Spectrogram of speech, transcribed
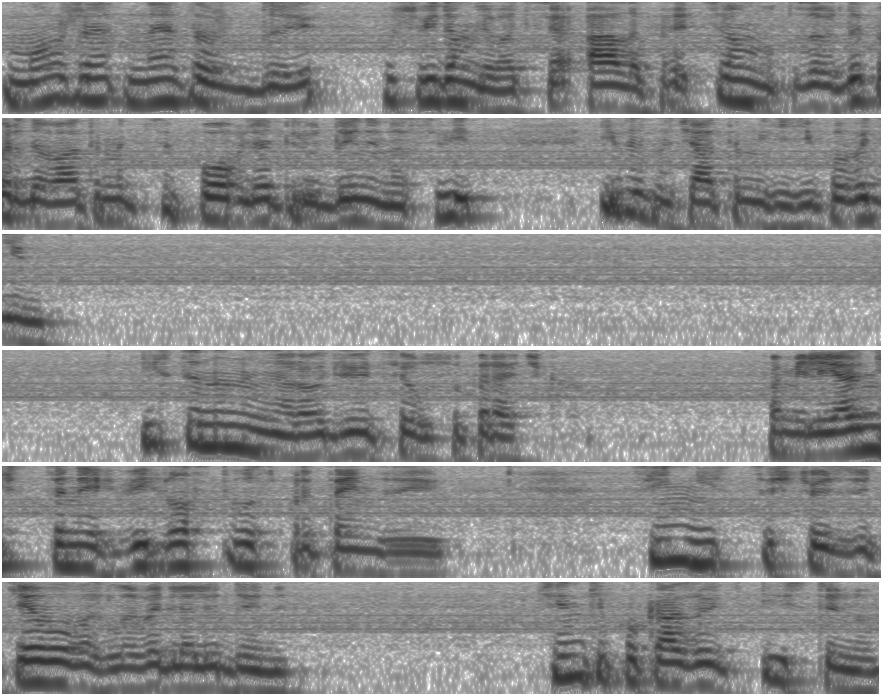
може не завжди усвідомлюватися, але при цьому завжди передаватиметься погляд людини на світ і визначатиме її поведінку. Істина не народжується у суперечках. Фамільярність це не гвігластво з претензією. Цінність це щось життєво важливе для людини. Вчинки показують істину.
